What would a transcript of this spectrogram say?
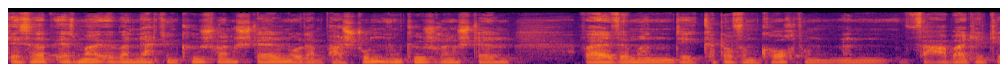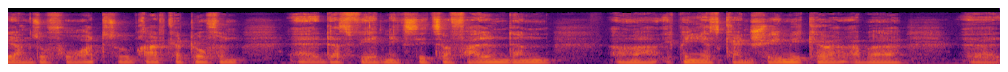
Deshalb erstmal über Nacht im Kühlschrank stellen oder ein paar Stunden im Kühlschrank stellen, weil wenn man die Kartoffeln kocht und dann verarbeitet die dann sofort so Bratkartoffeln, äh, das wird nichts, sie zerfallen dann. Äh, ich bin jetzt kein Chemiker, aber äh,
